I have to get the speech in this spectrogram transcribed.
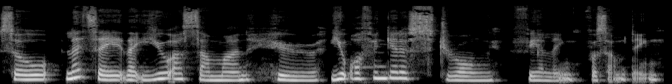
So let's say that you are someone who you often get a strong feeling for something.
